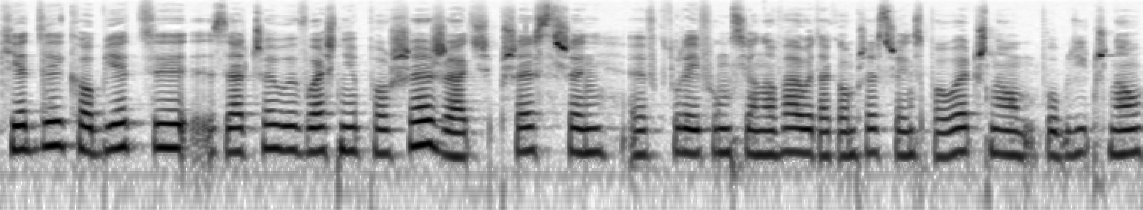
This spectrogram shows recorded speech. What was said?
kiedy kobiety zaczęły właśnie poszerzać przestrzeń, w której funkcjonowały, taką przestrzeń społeczną, publiczną,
